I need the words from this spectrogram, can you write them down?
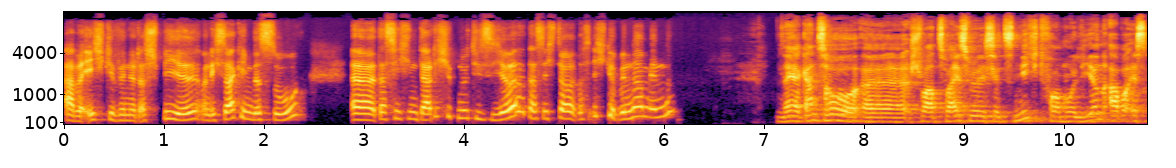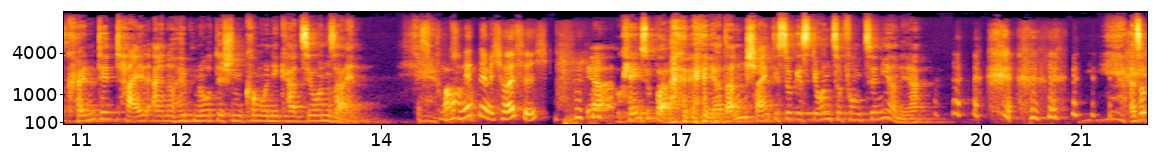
aber ich gewinne das Spiel und ich sage ihm das so, äh, dass ich ihn dadurch hypnotisiere, dass ich da, dass ich gewinne am Ende? Naja, ganz so äh, schwarz-weiß würde ich es jetzt nicht formulieren, aber es könnte Teil einer hypnotischen Kommunikation sein. Das funktioniert oh. nämlich häufig. Ja, okay, super. Ja, dann scheint die Suggestion zu funktionieren, ja. Also,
